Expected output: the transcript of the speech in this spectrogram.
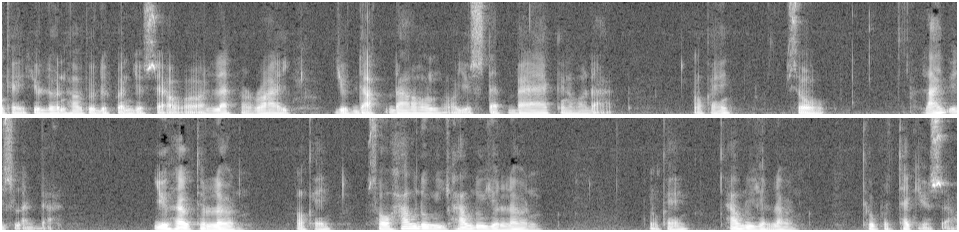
okay? You learn how to defend yourself uh, left or right. You duck down or you step back and all that okay? So life is like that you have to learn okay? So how do you, how do you learn okay? How do you learn to protect yourself?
